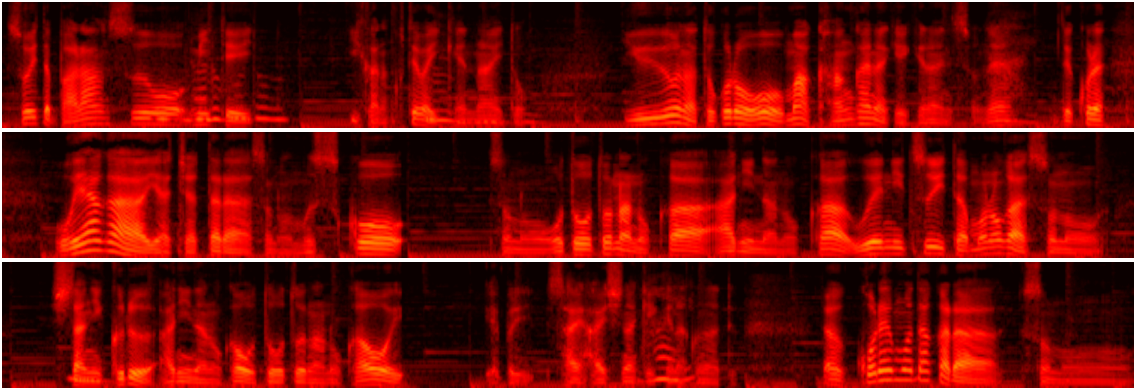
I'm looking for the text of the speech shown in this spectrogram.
うん、そういったバランスを見ていかなくてはいけないというようなところをまあ考えなきゃいけないんですよね。はい、でこれ親がやっちゃったらその息子その弟なのか兄なのか上についたものがその下に来る兄なのか弟なのかをやっぱり采配しなきゃいけなくなって、はい、だからこれもだからその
